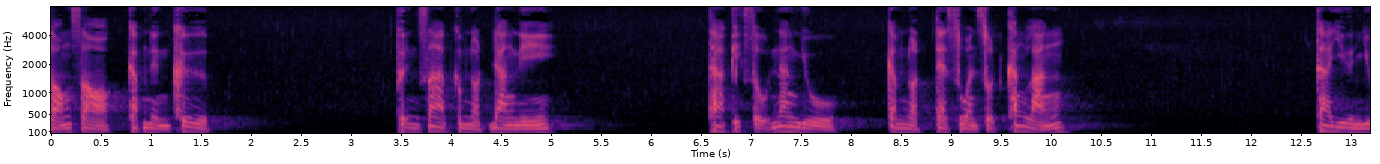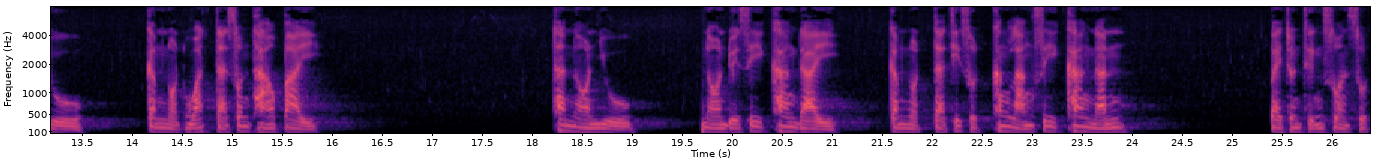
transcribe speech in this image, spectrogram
สองศอกกับหนึ่งคืบ พึงทราบกำหนดดังนี้ ถ้าภิกษุนั่งอยู่กำหนดแต่ส่วนสุดข้างหลัง ถ้ายืนอยู่กำหนดวัดแต่ส้นเท้าไป ถ้านอนอยู่ นอนด้วยซีกข้างใดกำหนดแต่ที่สุดข้างหลังซีกข้างนั้น ไปจนถึงส่วนสุด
